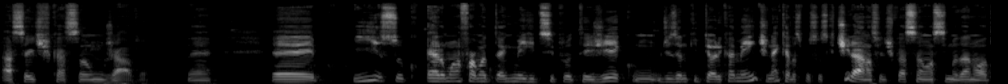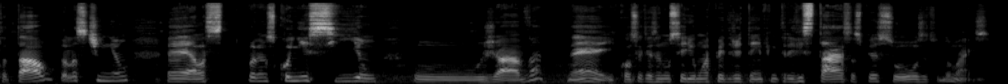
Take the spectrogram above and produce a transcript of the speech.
a certificação Java, né? É, isso era uma forma meio de se proteger, com, dizendo que teoricamente, né, aquelas pessoas que tiraram a certificação acima da nota tal, elas tinham, é, elas pelo menos conheciam o Java, né, e com certeza não seria uma perda de tempo entrevistar essas pessoas e tudo mais.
